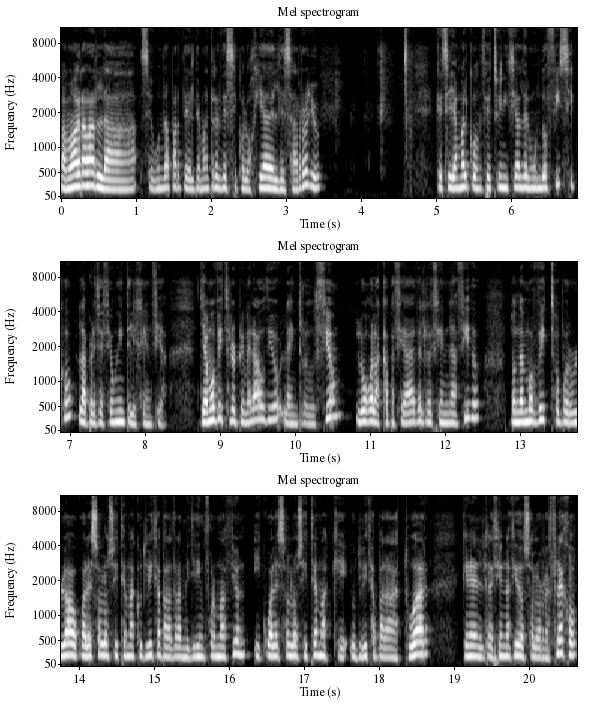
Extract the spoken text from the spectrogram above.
Vamos a grabar la segunda parte del tema 3 de Psicología del Desarrollo, que se llama el concepto inicial del mundo físico, la percepción e inteligencia. Ya hemos visto en el primer audio la introducción, luego las capacidades del recién nacido, donde hemos visto por un lado cuáles son los sistemas que utiliza para transmitir información y cuáles son los sistemas que utiliza para actuar, que en el recién nacido son los reflejos.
